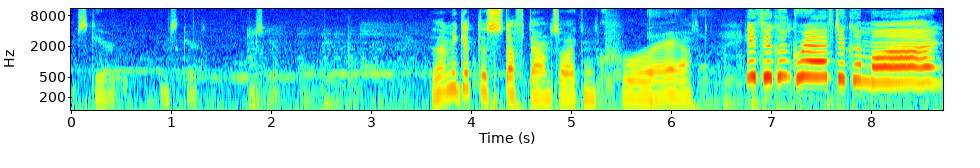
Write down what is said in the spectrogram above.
I'm scared. I'm scared. I'm scared. Let me get this stuff down so I can craft. If you can craft, you can mine.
